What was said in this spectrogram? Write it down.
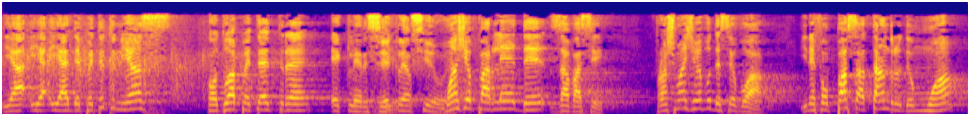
Il y a, il y a- il y a des petites nuances qu'on doit peut-être éclaircir. Éclaircir, oui. Moi, je parlais des avancées. Franchement, je vais vous décevoir. Il ne faut pas s'attendre de moi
